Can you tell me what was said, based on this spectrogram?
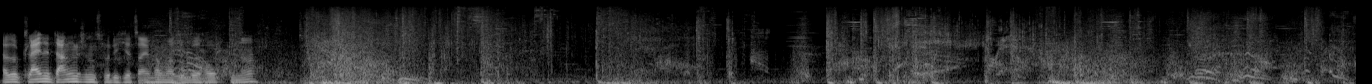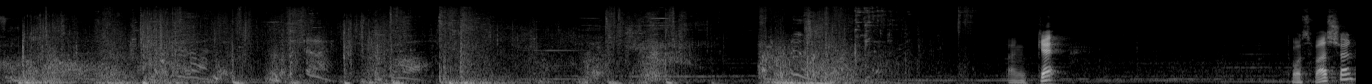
Also kleine Dungeons würde ich jetzt einfach mal so behaupten, ne? Danke. Was schon?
